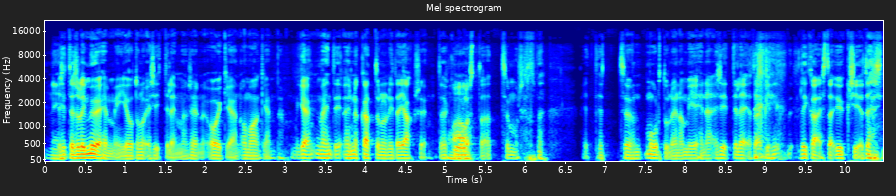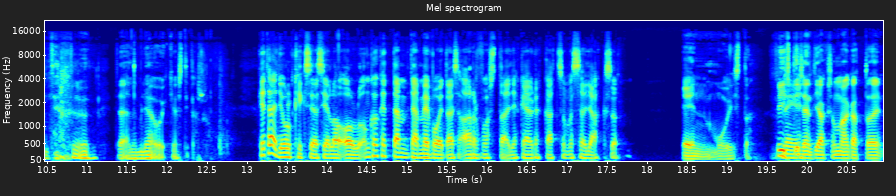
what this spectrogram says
niin. Ja sitten se oli myöhemmin joutunut esittelemään sen oikean oman kämpän. Mikä, mä en, tii- en ole katsonut niitä jaksoja, mutta se Wow. kuulostaa semmoiselta, että se on murtuneena miehenä esittelee jotakin likaista yksiötä sitten. Täällä minä oikeasti asun. Ketä julkiksia siellä on ollut? Onko ketään, mitä me voitaisiin arvostaa ja käydä katsomassa jakso? En muista. 50 Niin. Cent jakson mä katsoin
